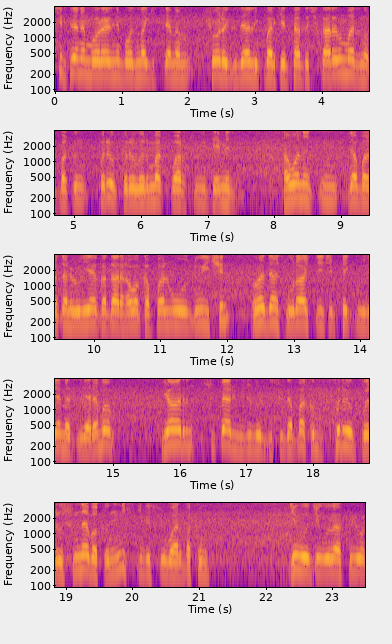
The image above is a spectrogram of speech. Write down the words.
Kimsenin moralini bozmak istemem. Şöyle güzellik varken tadı çıkarılmaz mı? Bakın pırıl pırıl ırmak var, suyu temiz. Havanın sabahtan öğleye kadar hava kapalı olduğu için öğleden sonra açtığı için pek yüzemediler ama yarın süper yüzülür bir suda. Bakın pırıl pırıl şuna bakın mis gibi su var bakın. Cıvıl cıvıl akıyor.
